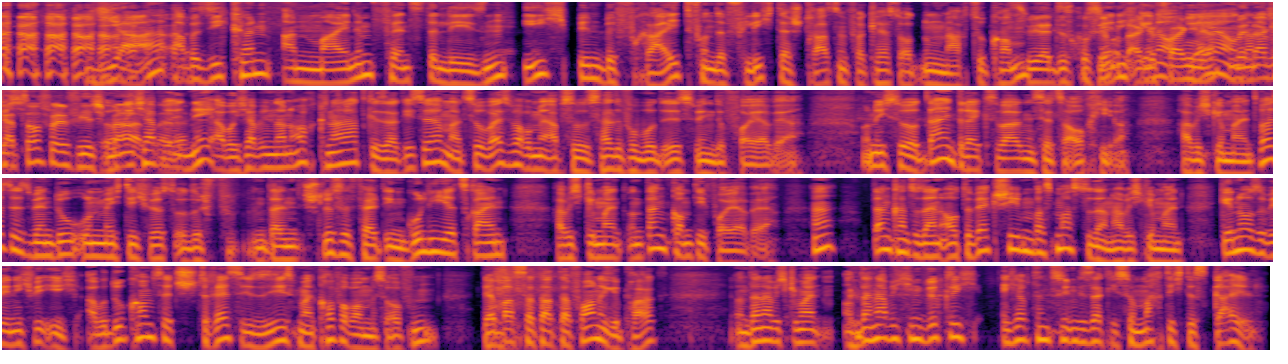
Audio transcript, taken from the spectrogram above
Ja, aber sie können an meinem Fenster lesen, ich bin befreit von der Pflicht der Straßenverkehrsordnung nachzukommen. Ist wieder Diskussion ich- angefangen, ja. und Mit einer hab ich- Kartoffel viel Spaß. Und ich Alter. nee, aber ich habe ihm dann auch knallhart gesagt, ich so, hör mal zu, weißt du, warum mir absolutes Halteverbot ist? Wegen der Feuerwehr. Und ich so, dein Dreckswagen ist jetzt auch hier. Habe ich gemeint, was ist, wenn du ohnmächtig wirst oder dein Schlüssel fällt in Gully jetzt rein? Habe ich gemeint, und dann kommt die Feuerwehr. Hä? Dann kannst du dein Auto wegschieben, was machst du dann, habe ich gemeint. Genauso wenig wie ich. Aber du kommst jetzt stressig, du siehst, mein Kofferraum ist offen, der Bastard hat da vorne geparkt. Und dann habe ich gemeint, und dann habe ich ihm wirklich, ich habe dann zu ihm gesagt, ich so, mach dich das geil.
